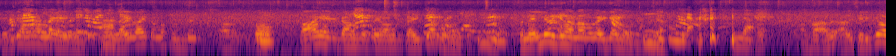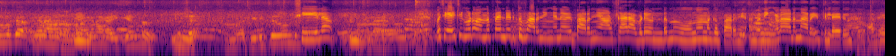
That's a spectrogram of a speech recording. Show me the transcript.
ശരിക്കും അങ്ങനെയല്ല കഴിക്കുന്നത് ലൈവായിട്ടുള്ള ഫുഡ് ഇപ്പോൾ മാങ്ങയൊക്കെ കാണുമ്പോഴത്തേക്ക് നമുക്ക് കഴിക്കാൻ തോന്നുന്നില്ല. ഇപ്പൊ നെല്ല് നിൽക്കുന്ന നമുക്ക് കഴിക്കാൻ തോന്നുന്നില്ല. ഇല്ല. ഇല്ല. അപ്പൊ അത് അത് ശരിക്കും നമുക്ക് അങ്ങനെയാണ്. നമ്മൾ അങ്ങനെ കഴിക്കേണ്ടത്. പക്ഷെ ശീലം. അപ്പൊ ചേച്ചി കൂടെ വന്നപ്പോ എന്റെ അടുത്ത് പറഞ്ഞു ഇങ്ങനെ ഒരു പറഞ്ഞ ആൾക്കാർ അവിടെ ഉണ്ടെന്ന് തോന്നുന്നു എന്നൊക്കെ പറഞ്ഞു. അപ്പൊ നിങ്ങളാണെന്ന് അറിയത്തില്ലായിരുന്നു. അതെ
